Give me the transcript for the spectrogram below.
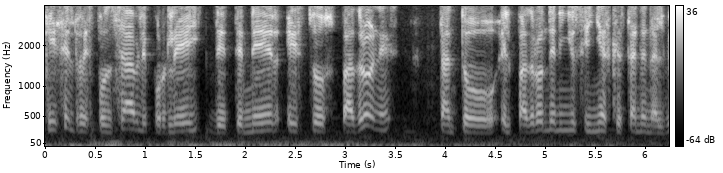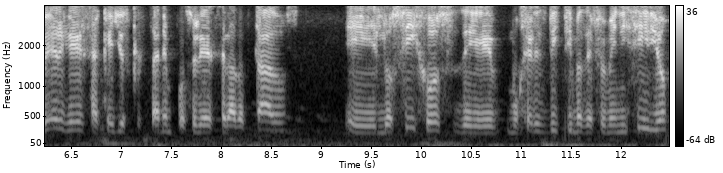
que es el responsable por ley de tener estos padrones tanto el padrón de niños y niñas que están en albergues, aquellos que están en posibilidad de ser adoptados, eh, los hijos de mujeres víctimas de feminicidio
